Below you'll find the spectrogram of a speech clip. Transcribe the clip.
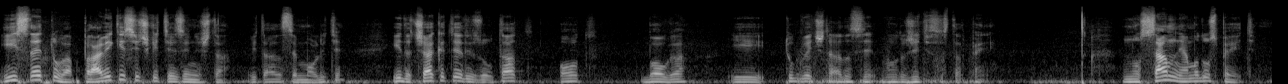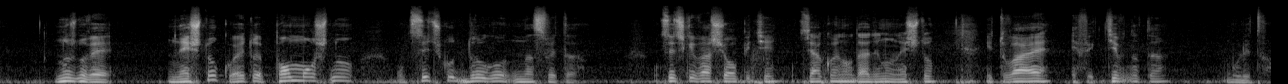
И след това, правейки всички тези неща, ви трябва да се молите и да чакате резултат от Бога. И тук вече трябва да се въоръжите с търпение. Но сам няма да успеете. Нужно ви е нещо, което е по-мощно от всичко друго на света. от всички ваши опити, от всяко едно дадено нещо. И това е ефективната молитва.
